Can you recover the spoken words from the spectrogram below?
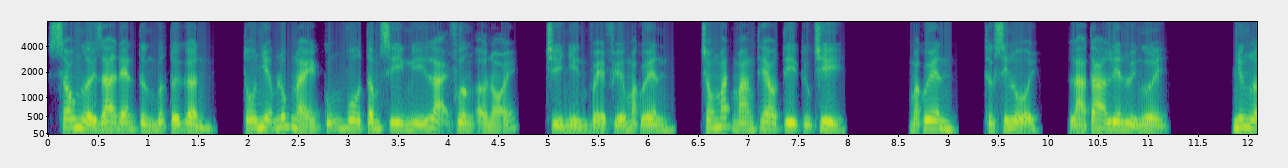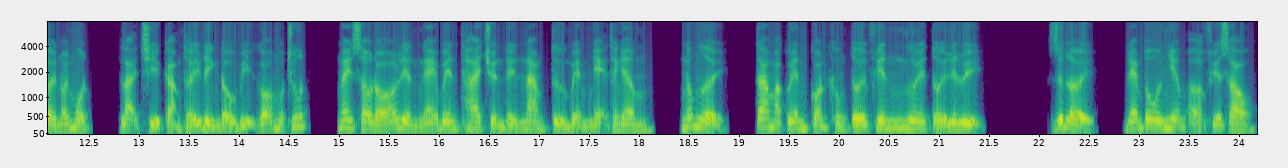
sau người da đen từng bước tới gần, tô nhiệm lúc này cũng vô tâm si nghĩ lại phương ở nói, chỉ nhìn về phía Mạc Uyên, trong mắt mang theo ti cứu chi. Mạc Uyên, thực xin lỗi, là ta liên lụy ngươi. Nhưng lời nói một, lại chỉ cảm thấy đỉnh đầu bị gõ một chút, ngay sau đó liền nghe bên thai truyền đến nam tử mềm nhẹ thanh âm, ngốc người, ta mà quên còn không tới phiên ngươi tới liên lụy. Dứt lời, đem tô nhiễm ở phía sau,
